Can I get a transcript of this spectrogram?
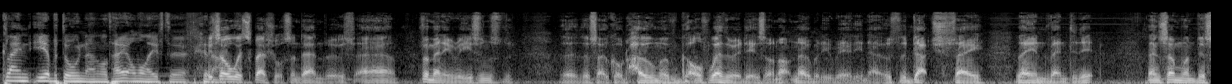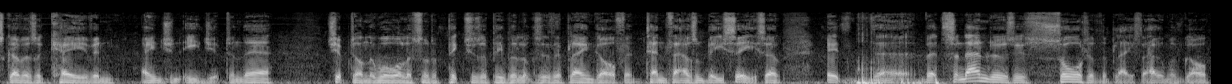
klein eerbetoon aan wat hij allemaal heeft gedaan. It's always special, St Andrews, uh, for many reasons. The so-called home of golf, whether it is or not, nobody really knows. The Dutch say they invented it. Then someone discovers a cave in ancient Egypt, and there, chipped on the wall, are sort of pictures of people that look as if they're playing golf in 10,000 BC. So, it, uh, but St Andrews is sort of the place, the home of golf,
